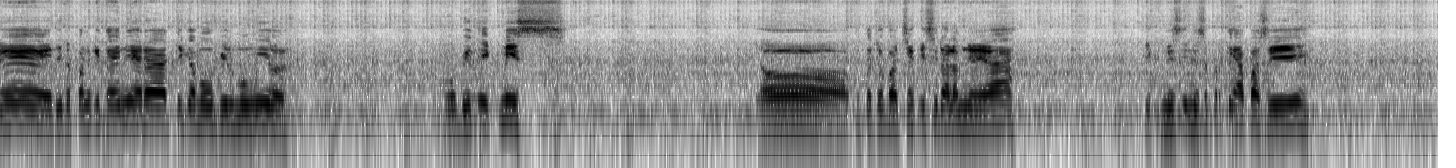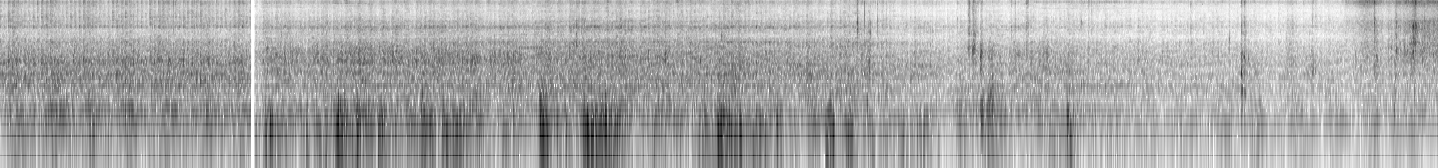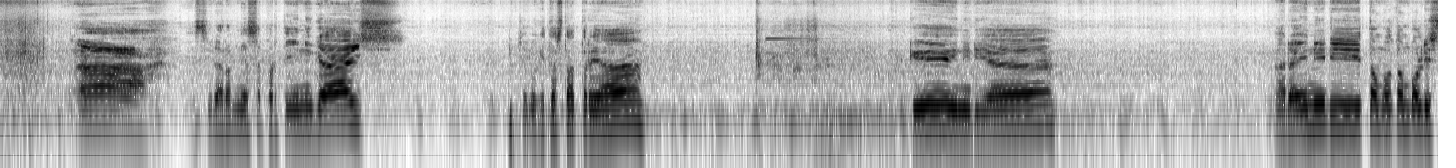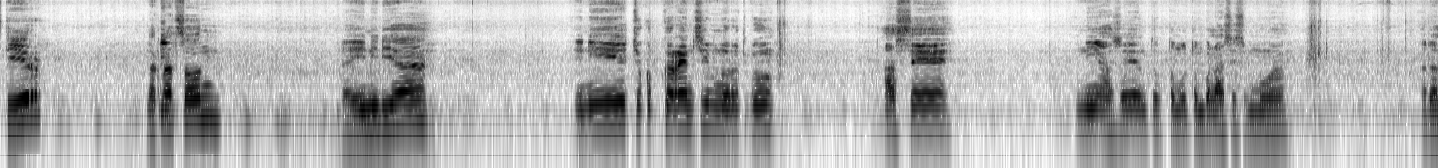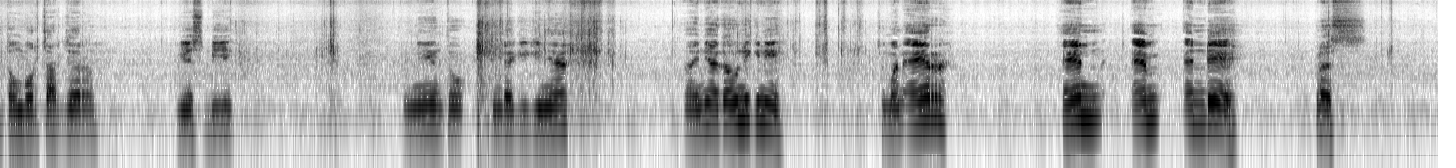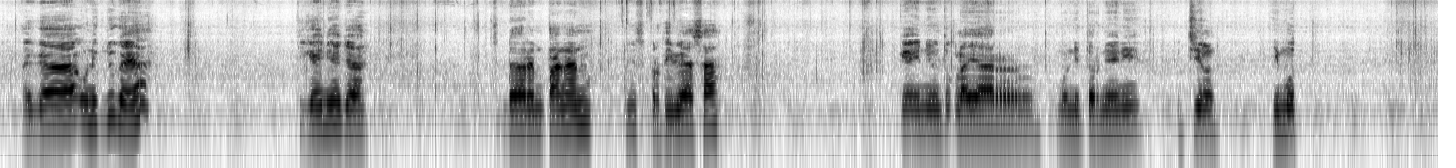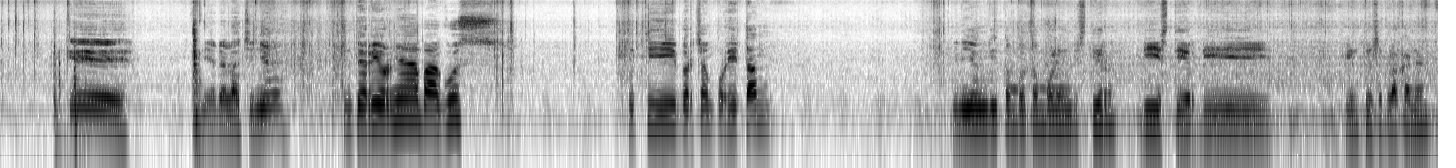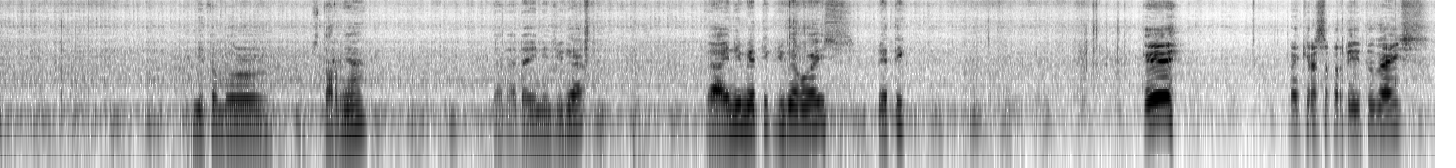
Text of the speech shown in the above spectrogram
Oke, di depan kita ini ada tiga mobil mungil. Mobil Ignis. Yo, kita coba cek isi dalamnya ya. Ignis ini seperti apa sih? Ah, isi dalamnya seperti ini guys. Coba kita starter ya. Oke, ini dia. Ada ini di tombol-tombol di setir. Nah, klakson. Ada ini dia. Ini cukup keren sih menurutku. AC. Ini AC untuk tombol-tombol AC semua. Ada tombol charger USB ini untuk tindak giginya. Nah ini agak unik ini. Cuman R N M N D plus. Agak unik juga ya. Tiga ini aja. Ada rem tangan ini seperti biasa. Oke ini untuk layar monitornya ini kecil imut. Oke ini ada lacinya interiornya bagus. Putih bercampur hitam. Ini yang di tombol-tombol yang di setir di setir di pintu sebelah kanan. Ini tombol startnya dan ada ini juga. Ya ini matic juga guys matic. Oke. Kira-kira seperti itu guys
